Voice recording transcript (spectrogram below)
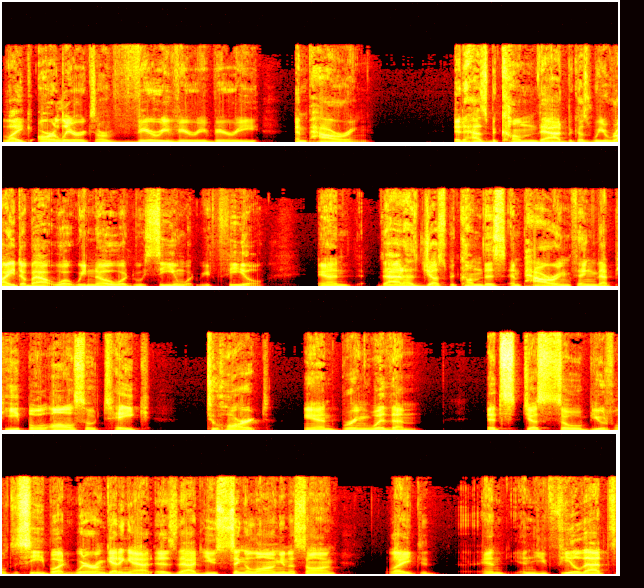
like our lyrics are very, very, very empowering. It has become that because we write about what we know, what we see, and what we feel. And that has just become this empowering thing that people also take to heart and bring with them it's just so beautiful to see. But where I'm getting at is that you sing along in a song, like, and and you feel that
